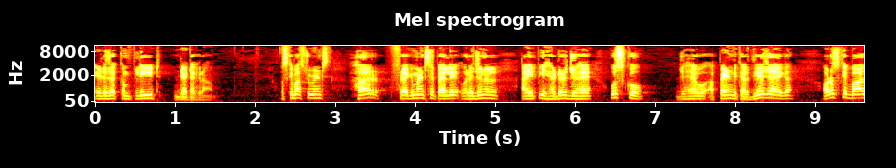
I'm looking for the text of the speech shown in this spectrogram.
it is a complete datagram اس کے بعد اسٹوڈینٹس ہر فریگمنٹ سے پہلے اوریجنل آئی پی ہیڈر جو ہے اس کو جو ہے وہ اپینڈ کر دیا جائے گا اور اس کے بعد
